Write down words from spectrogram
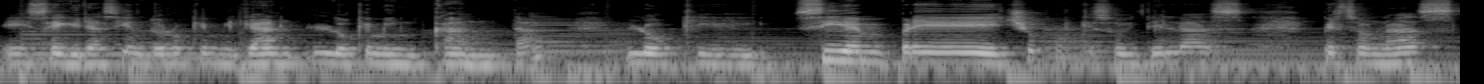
eh, seguir haciendo lo que, me, lo que me encanta, lo que siempre he hecho, porque soy de las personas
